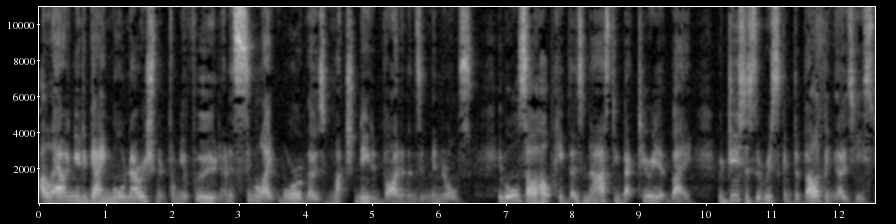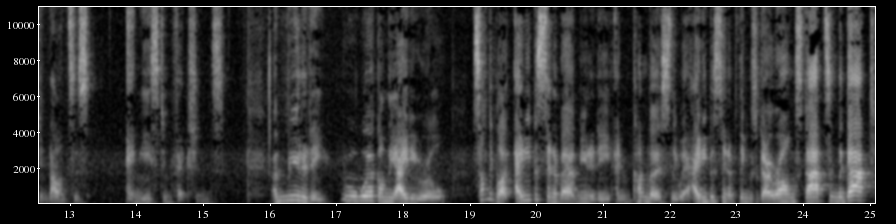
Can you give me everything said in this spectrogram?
allowing you to gain more nourishment from your food and assimilate more of those much needed vitamins and minerals. It will also help keep those nasty bacteria at bay, reduces the risk of developing those yeast imbalances and yeast infections. Immunity. We will work on the 80 rule. Something like 80% of our immunity, and conversely, where 80% of things go wrong, starts in the gut.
